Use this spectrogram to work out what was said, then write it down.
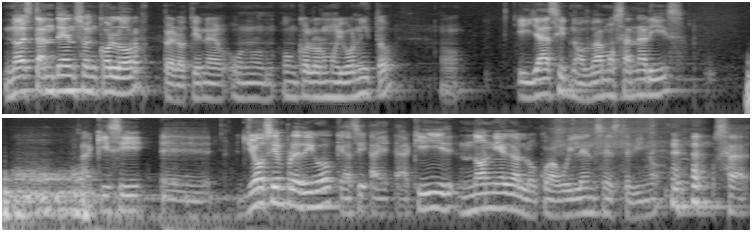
No es tan denso en color, pero tiene un, un color muy bonito. ¿no? Y ya si nos vamos a nariz, aquí sí, eh, yo siempre digo que así, aquí no niega lo coahuilense este vino. O sea,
